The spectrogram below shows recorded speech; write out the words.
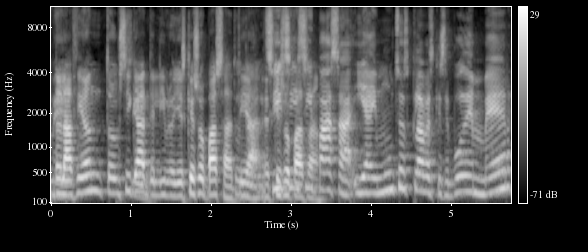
relación tóxica Sí. del libro. Y es que eso pasa, tía. Total. Es sí, que eso sí, pasa. Pasa. Y hay muchas claves que se pueden ver.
